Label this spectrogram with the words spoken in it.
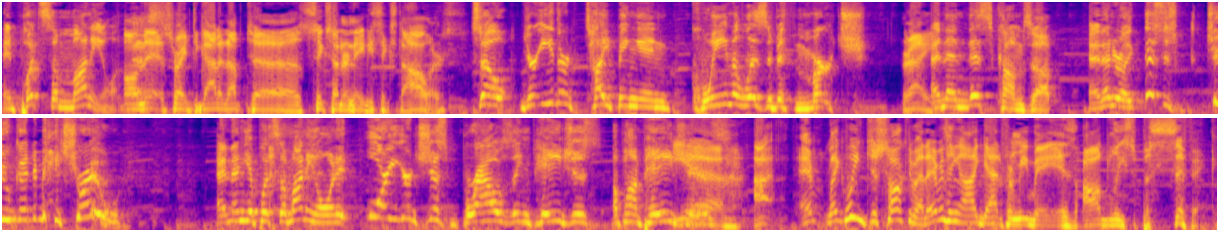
and put some money on On this, right? They got it up to $686. So you're either typing in Queen Elizabeth merch, Right. and then this comes up, and then you're like, this is too good to be true. And then you put some money on it, or you're just browsing pages upon pages. yeah. I, like we just talked about, everything I got from eBay is oddly specific.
